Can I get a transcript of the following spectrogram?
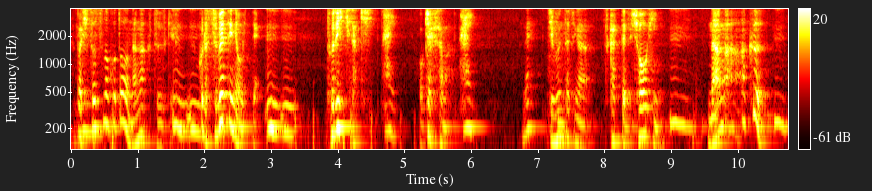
やっぱり一つのことを長く続ける、うんうん。これは全てにおいて。うんうん。取引先。はい。お客様、はい。ね、自分たちが使ってる商品。うん。長くうん。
